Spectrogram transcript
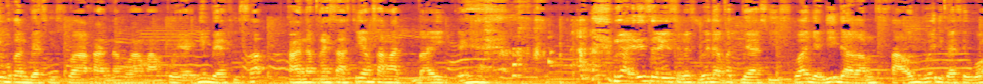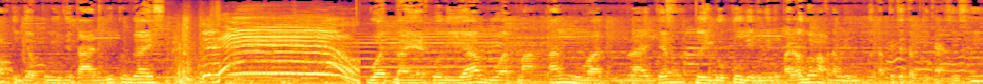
ini bukan beasiswa karena kurang mampu ya, ini beasiswa karena prestasi yang sangat baik. Enggak, ini serius-serius gue dapat beasiswa. Jadi dalam setahun gue dikasih uang 30 jutaan gitu guys. Buat bayar kuliah, buat makan, buat belajar, beli buku gitu-gitu. Padahal gue gak pernah beli buku, tapi tetap dikasih sih.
